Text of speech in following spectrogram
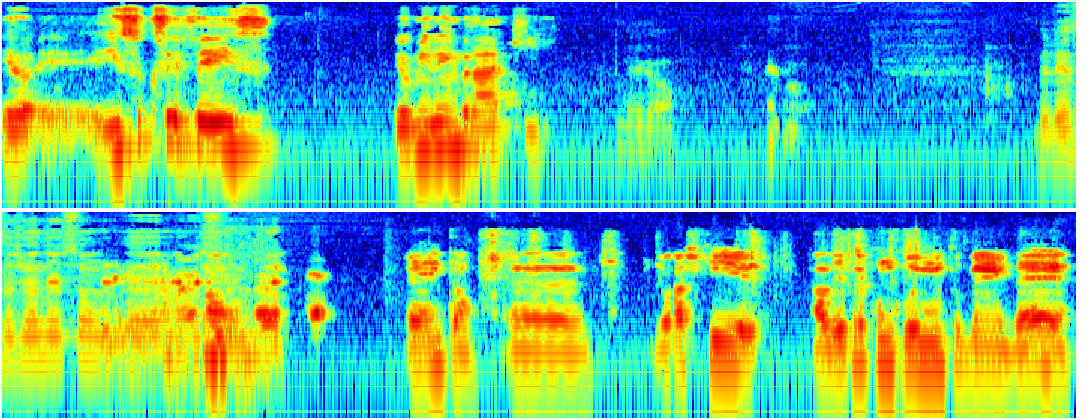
é, é isso que você fez eu me lembrar aqui. Legal. Beleza, Janderson. É, Márcio? É, então, é, eu acho que a letra conclui muito bem a ideia,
